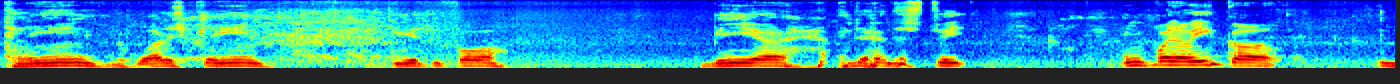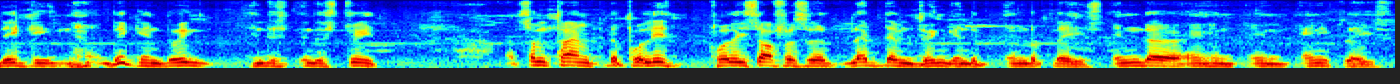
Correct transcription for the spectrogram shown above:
Clean, the water's clean, beautiful. Beer in the, the street. In Puerto Rico, they can they can drink in the in the street. Sometimes the police police officer let them drink in the in the place in the in, in any place.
